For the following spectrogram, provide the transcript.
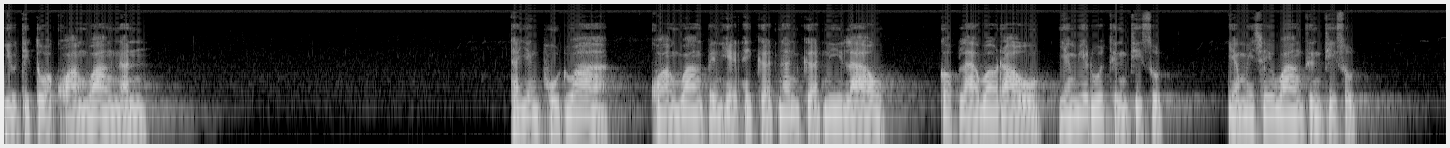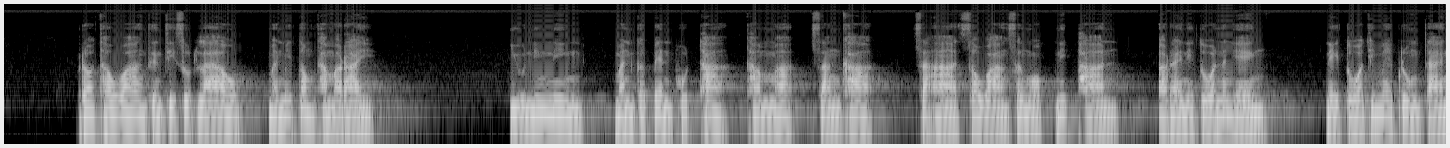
อยู่ที่ตัวความว่างนั้น ถ้ายังพูดว่า ความว่างเป็นเหตุให้เกิดนั่นเกิดนี่แล้ว ก็แปลว่าเรายังไม่รู้ถึงที่สุด ยังไม่ใช่ว่างถึงที่สุด เพราะถ้าว่างถึงที่สุดแล้ว มันไม่ต้องทำอะไร อยู่นิ่ง ๆ มันก็เป็นพุทธะธรรมะ สังฆะ สะอาดสว่างสงบนิพพาน อะไรในตัวนั่นเอง ในตัวที่ไม่ปรุงแต่ง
